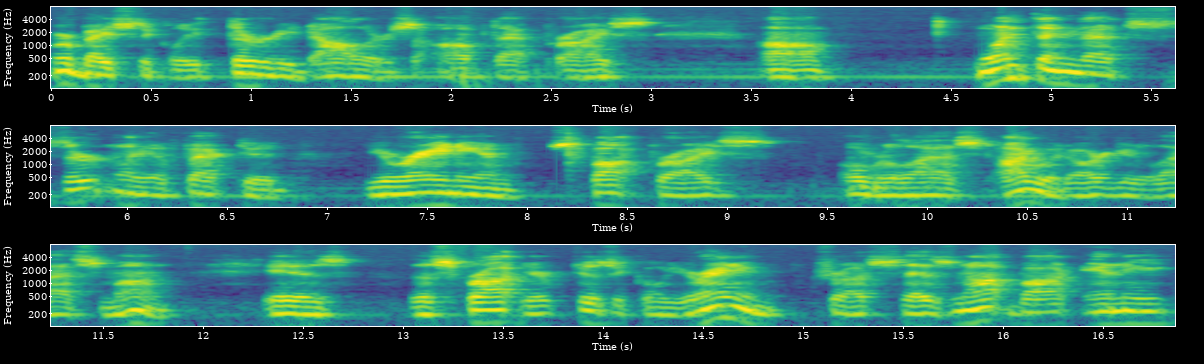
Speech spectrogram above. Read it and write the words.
We're basically $30 off that price. Uh, one thing that's certainly affected uranium spot price over the last, I would argue, the last month, is the Sprott Physical Uranium Trust has not bought any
